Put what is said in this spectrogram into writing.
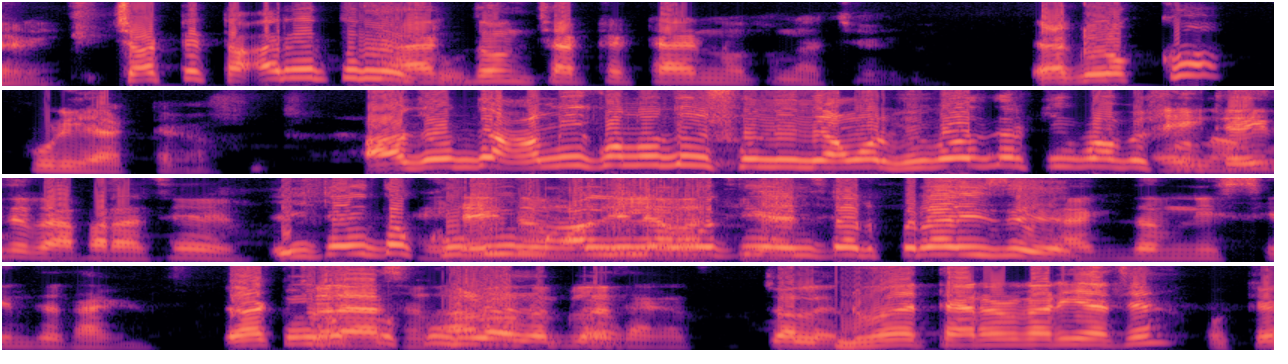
গাড়ি। চারটে একদম চারটে টায়ার নতুন আছে। এক লক্ষ? কুড়ি হাজার টাকা। আজ অব্দি আমি কোনোদিন শুনিনি আমার ভিভাসদের কীভাবে শোনা এইটাই তো ব্যাপার আছে। এইটাই তো খুবই একদম নিশ্চিন্তে থাকেন। চলে গাড়ি আছে। ওকে।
